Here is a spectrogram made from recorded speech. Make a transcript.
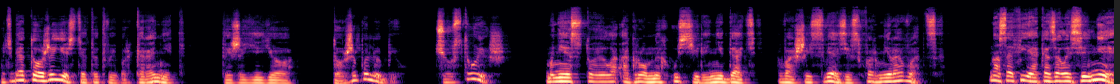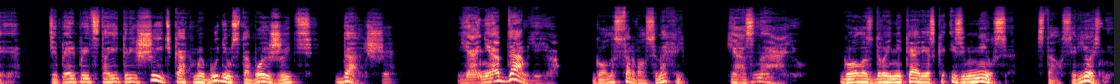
У тебя тоже есть этот выбор, Каранит. Ты же ее тоже полюбил. Чувствуешь? Мне стоило огромных усилий не дать вашей связи сформироваться. Но София оказалась сильнее. Теперь предстоит решить, как мы будем с тобой жить дальше. Я не отдам ее. Голос сорвался на хрип. Я знаю. Голос двойника резко изменился, стал серьезнее.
